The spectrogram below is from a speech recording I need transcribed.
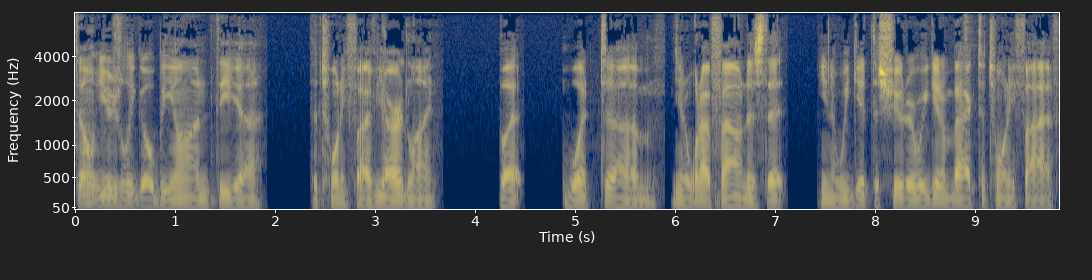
don't usually go beyond the uh, the 25 yard line. But what um, you know, what I've found is that you know we get the shooter, we get them back to 25,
